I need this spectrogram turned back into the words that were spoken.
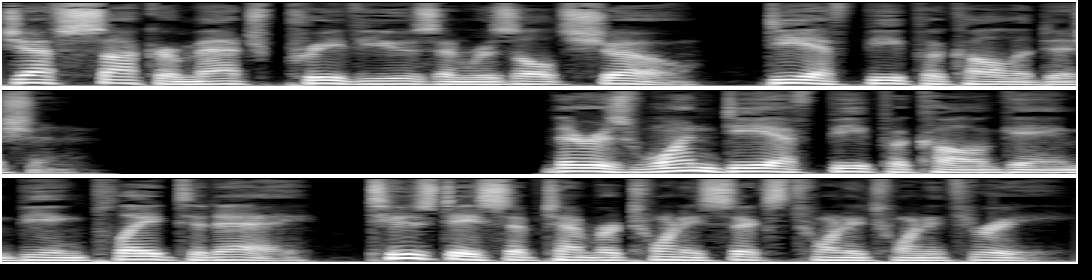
Jeff's Soccer Match Previews and Results Show, DFB Pokal Edition. There is one DFB Pokal game being played today, Tuesday, September 26, 2023.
